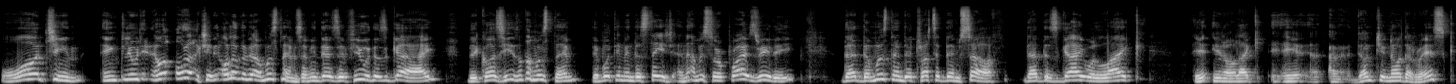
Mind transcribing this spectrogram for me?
watching, including all, actually all of them are Muslims. I mean, there's a few. This guy, because he's not a Muslim, they put him in the stage, and I'm surprised really that the Muslim they trusted themselves that this guy will like, you know, like, uh, don't you know the risk?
